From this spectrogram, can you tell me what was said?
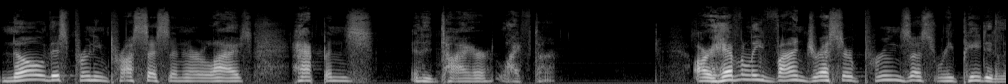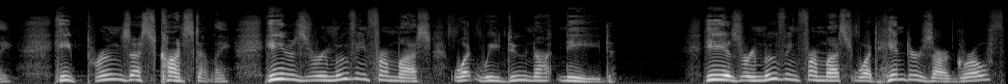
No, this pruning process in our lives happens an entire lifetime. Our heavenly vine dresser prunes us repeatedly. He prunes us constantly. He is removing from us what we do not need. He is removing from us what hinders our growth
